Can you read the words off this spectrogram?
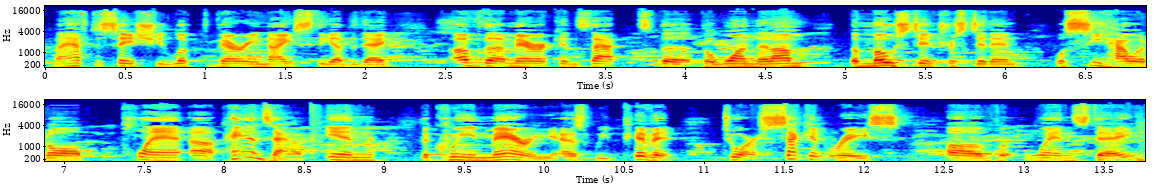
And I have to say she looked very nice the other day. Of the Americans, that's the the one that I'm the most interested in. We'll see how it all plan, uh, pans out in the Queen Mary as we pivot to our second race of Wednesday,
